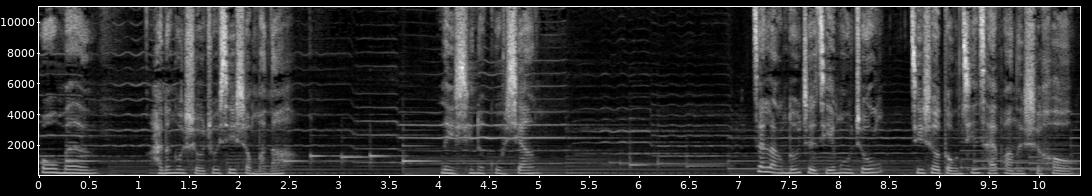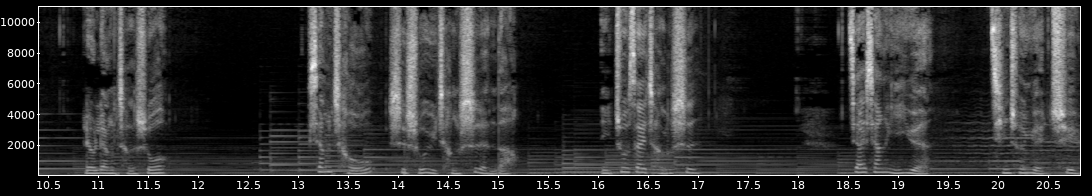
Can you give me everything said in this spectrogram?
而我们还能够守住些什么呢？内心的故乡，在《朗读者》节目中接受董卿采访的时候，刘亮程说：“乡愁是属于城市人的，你住在城市，家乡已远，青春远去，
